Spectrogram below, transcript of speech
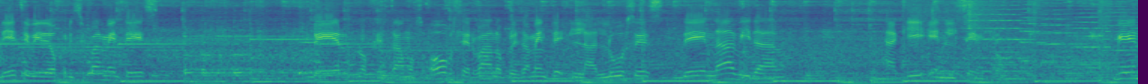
de este video principalmente es ver lo que estamos observando precisamente las luces de Navidad aquí en el centro. Bien,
